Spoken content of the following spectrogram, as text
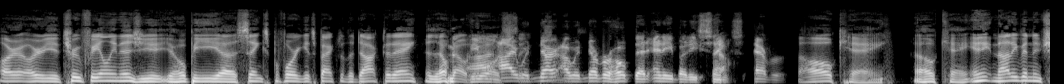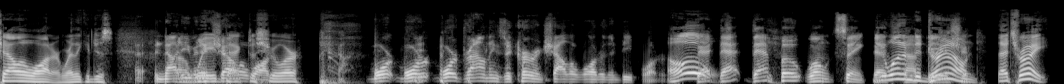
Or, or your true feeling is you, you hope he uh, sinks before he gets back to the dock today? Is that No, he won't. I, I would never. I would never hope that anybody sinks ever. Okay. Okay. Any, not even in shallow water where they could just Not uh, even in wade shallow back to water. shore. More, more, more drownings occur in shallow water than deep water. Oh, that that that boat won't sink. you want him to the issue. drown. That's right.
